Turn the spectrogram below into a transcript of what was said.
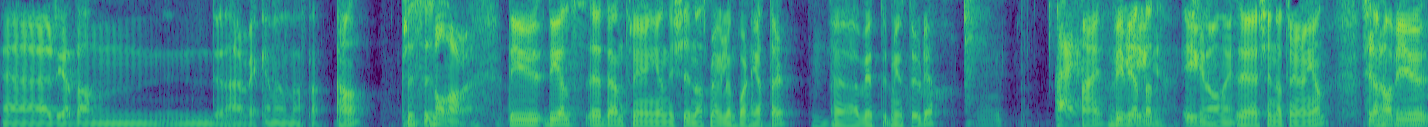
Eh, redan den här veckan eller nästa. ja precis. Någon av dem. Det är ju dels eh, den turneringen i Kina som jag har glömt vad den heter. Eh, vet, minns du det? Nej, Nej, vi vet ingen, att Ingen aning. eh, Kina-turneringen. Sen har vi ju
